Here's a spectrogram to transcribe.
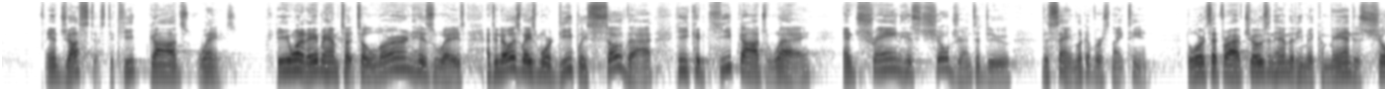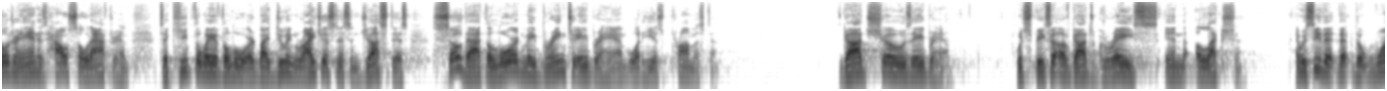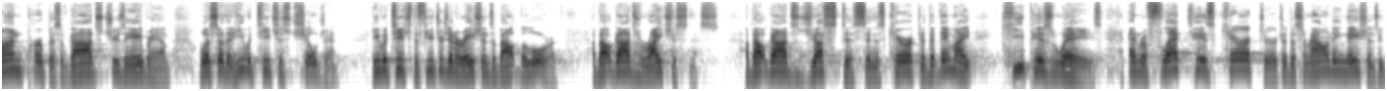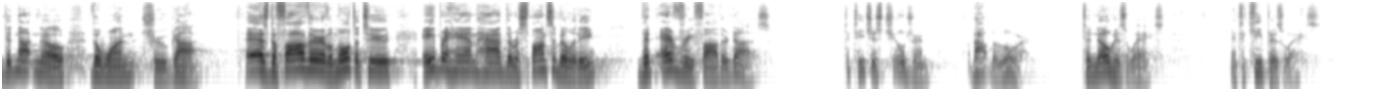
and justice, to keep God's ways. He wanted Abraham to, to learn his ways and to know his ways more deeply so that he could keep God's way and train his children to do the same. Look at verse 19. The Lord said, For I have chosen him that he may command his children and his household after him to keep the way of the Lord by doing righteousness and justice, so that the Lord may bring to Abraham what he has promised him. God chose Abraham which speaks of God's grace in election. And we see that, that the one purpose of God's choosing Abraham was so that he would teach his children. He would teach the future generations about the Lord, about God's righteousness, about God's justice and his character, that they might keep his ways and reflect his character to the surrounding nations who did not know the one true God. As the father of a multitude, Abraham had the responsibility that every father does to teach his children about the Lord, to know his ways, and to keep his ways.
